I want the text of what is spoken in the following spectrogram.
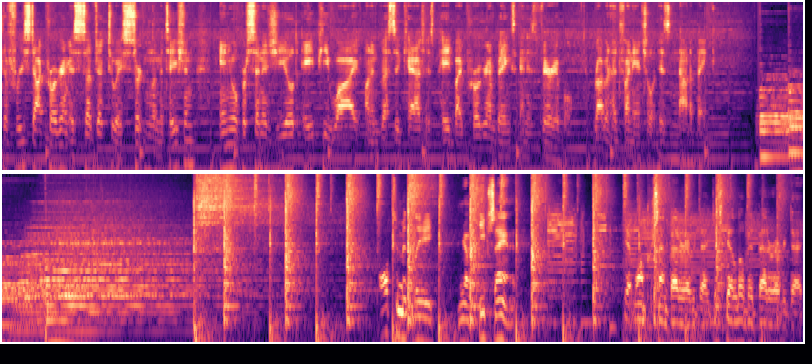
the free stock program is subject to a certain limitation. Annual percentage yield APY on invested cash is paid by program banks and is variable. Robinhood Financial is not a bank. Ultimately, I'm going to keep saying it. Get 1% better every day. Just get a little bit better every day.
